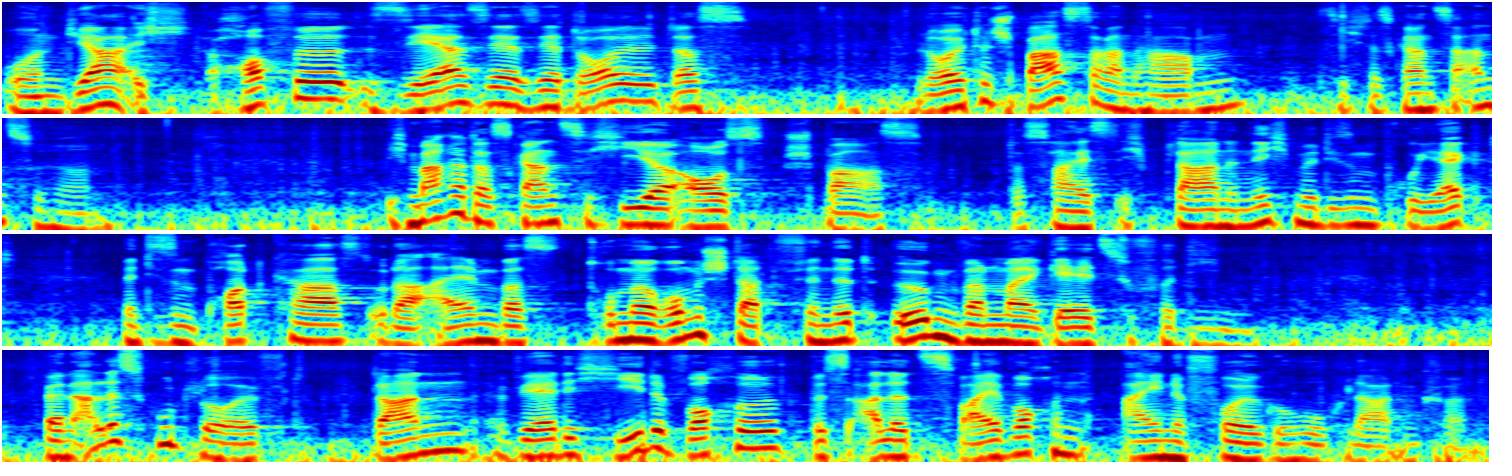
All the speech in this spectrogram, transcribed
Und ja, ich hoffe sehr, sehr, sehr doll, dass Leute Spaß daran haben, sich das Ganze anzuhören. Ich mache das Ganze hier aus Spaß. Das heißt, ich plane nicht mit diesem Projekt, mit diesem Podcast oder allem, was drumherum stattfindet, irgendwann mal Geld zu verdienen. Wenn alles gut läuft, dann werde ich jede Woche bis alle zwei Wochen eine Folge hochladen können.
